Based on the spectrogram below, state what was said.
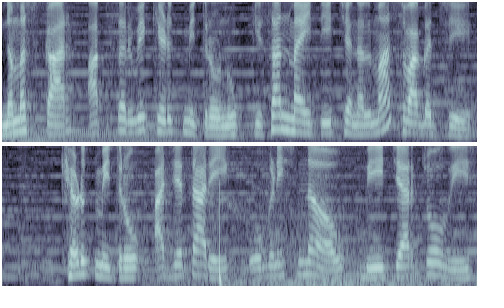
નમસ્કાર, આપ સર્વે ખેડૂત મિત્રોનું કિસાન માહિતી ચેનલમાં સ્વાગત છે. ખેડૂત મિત્રો, આજે તારીખ ઓગણીસ નવ બે હજાર ચોવીસ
